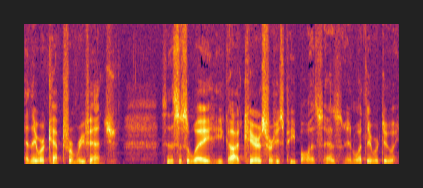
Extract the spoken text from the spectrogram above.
And they were kept from revenge. So this is the way God cares for his people as, as in what they were doing.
